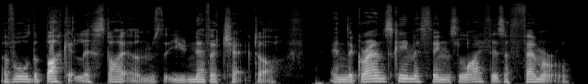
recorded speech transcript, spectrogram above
of all the bucket list items that you never checked off. In the grand scheme of things, life is ephemeral,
